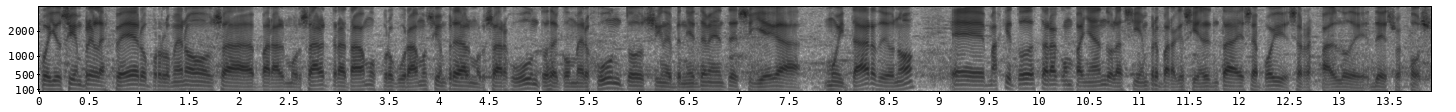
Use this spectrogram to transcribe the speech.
pues yo siempre la espero, por lo menos para almorzar, tratamos, procuramos siempre de almorzar juntos, de comer juntos, independientemente si llega muy tarde o no. Eh, más que todo estar acompañándola siempre para que sienta ese apoyo y ese respaldo de, de su esposo.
